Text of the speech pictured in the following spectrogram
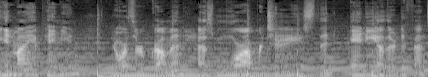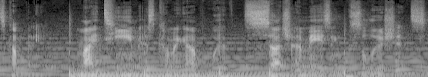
In my opinion, Northrop Grumman has more opportunities than any other defense company. My team is coming up with such amazing solutions.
